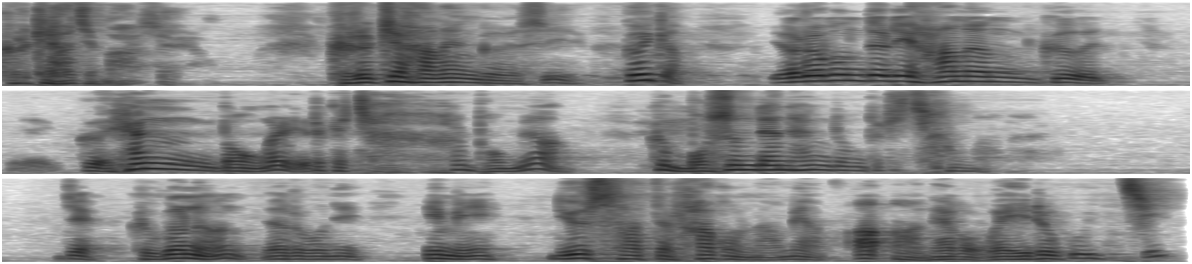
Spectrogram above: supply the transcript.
그렇게 하지 마세요. 그렇게 하는 것이, 그러니까 여러분들이 하는 그, 그 행동을 이렇게 잘 보면 그 모순된 행동들이 참 많아요. 이제 그거는 여러분이 이미 뉴 스타트를 하고 나면, 아, 아, 내가 왜 이러고 있지?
